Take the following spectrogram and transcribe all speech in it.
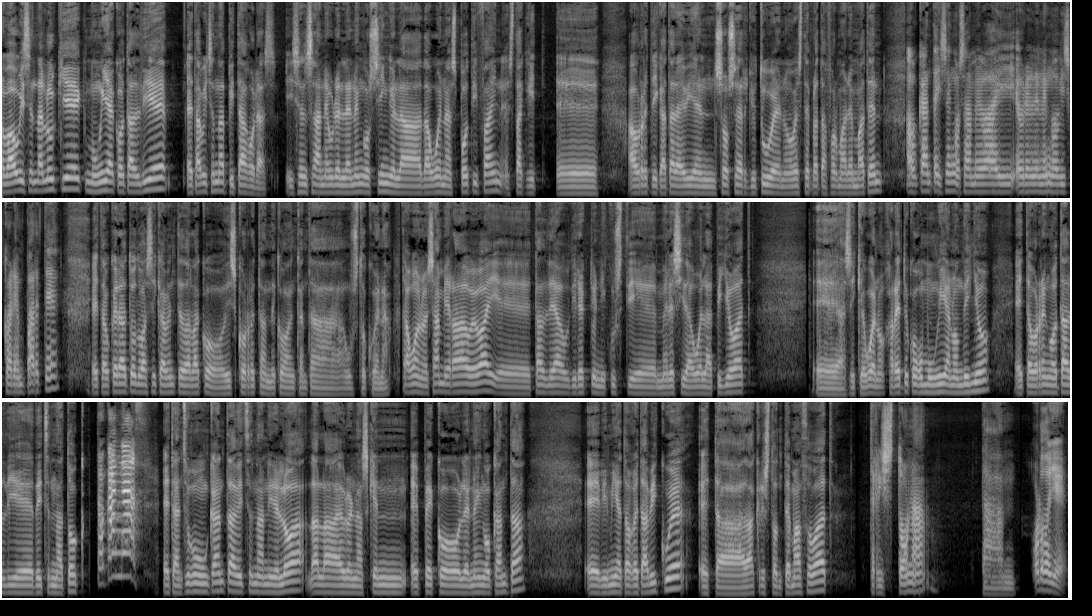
Bueno, ba, izen da lukiek, mugiako taldie, eta bitzen da Pitagoras. Izen zan euren lehenengo singela dauena Spotify, ez dakit e, aurretik atara ebien soser, YouTubeen o beste plataformaren baten, Hau kanta izango zame bai eure lehenengo diskoaren parte. eta aukera tot basikamente dalako disko horretan dekoan kanta gustokoena. Eta bueno, esan bierra daue bai, e, talde hau direktuen ikusti e, merezi dauela pilo bat, e, así que bueno, jarraituko gu mugian ondino, eta horrengo taldie deitzen da tok, Tokañaz! Eta entzugun kanta ditzen da nire loa, dala euren azken epeko lehenengo kanta, e, 2008 bikue, eta da kriston temazo bat, Tristona. Eta ordoie.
